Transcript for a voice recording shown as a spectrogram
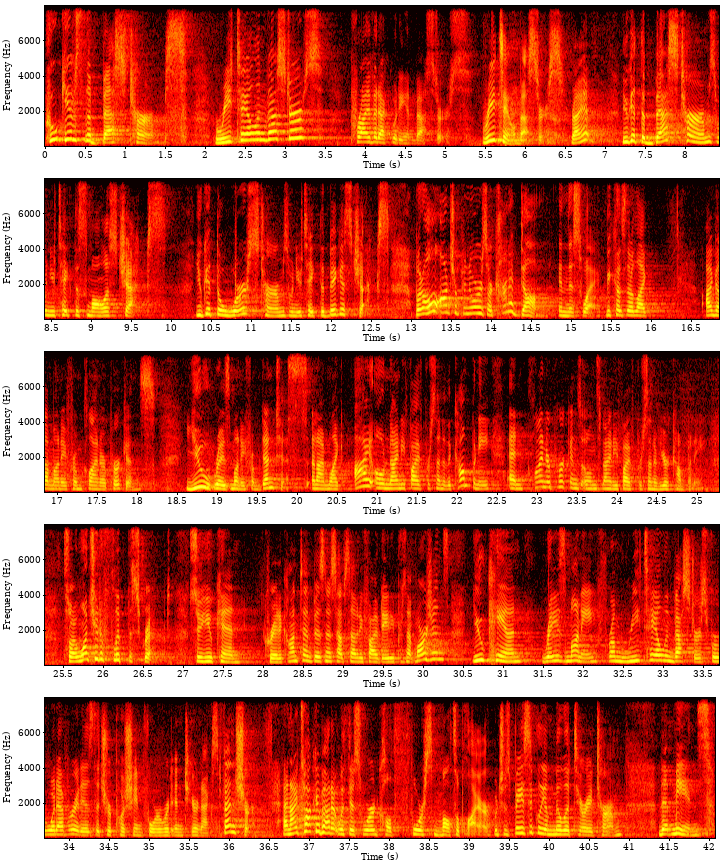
Who gives the best terms? Retail investors, private equity investors. Retail investors, right? You get the best terms when you take the smallest checks. You get the worst terms when you take the biggest checks. But all entrepreneurs are kind of dumb in this way because they're like, I got money from Kleiner Perkins. You raise money from dentists. And I'm like, I own 95% of the company, and Kleiner Perkins owns 95% of your company. So I want you to flip the script so you can create a content business, have 75 to 80% margins, you can raise money from retail investors for whatever it is that you're pushing forward into your next venture. And I talk about it with this word called force multiplier, which is basically a military term that means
